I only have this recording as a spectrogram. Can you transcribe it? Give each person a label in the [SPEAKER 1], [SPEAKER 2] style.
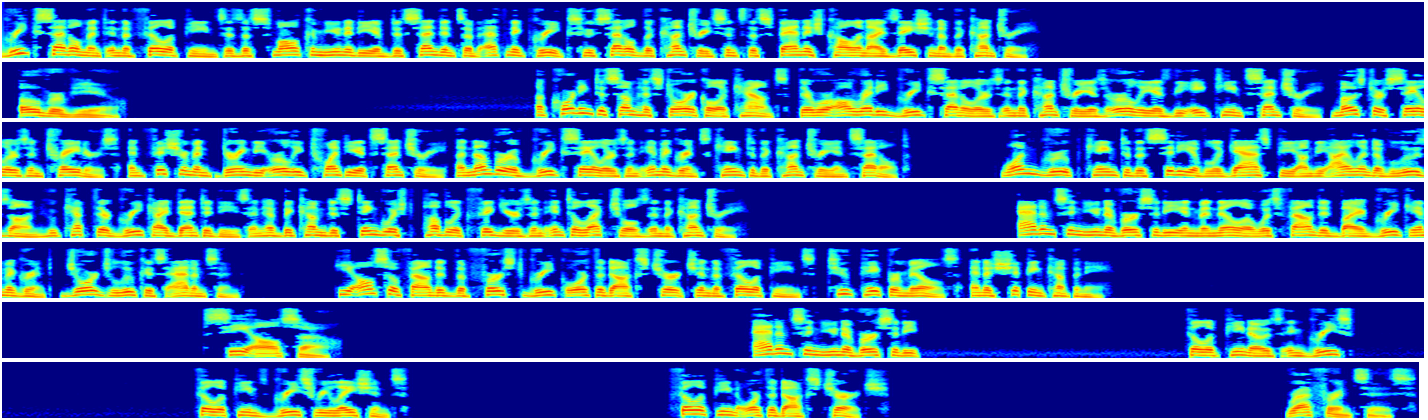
[SPEAKER 1] Greek settlement in the Philippines is a small community of descendants of ethnic Greeks who settled the country since the Spanish colonization of the country. Overview According to some historical accounts, there were already Greek settlers in the country as early as the 18th century. Most are sailors and traders, and fishermen. During the early 20th century, a number of Greek sailors and immigrants came to the country and settled. One group came to the city of Legazpi on the island of Luzon who kept their Greek identities and have become distinguished public figures and intellectuals in the country. Adamson University in Manila was founded by a Greek immigrant, George Lucas Adamson. He also founded the first Greek Orthodox Church in the Philippines, two paper mills, and a shipping company. See also Adamson University Filipinos in Greece Philippines-Greece relations Philippine Orthodox Church. References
